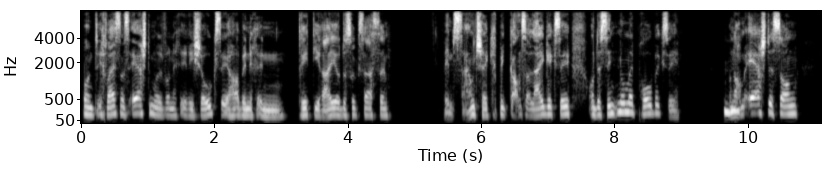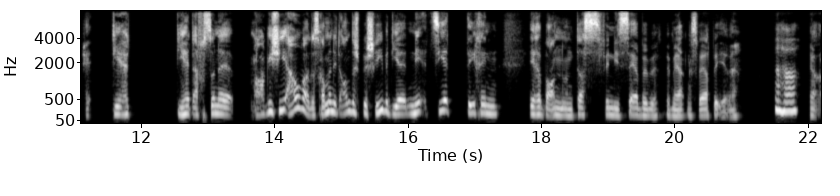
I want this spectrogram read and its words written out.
Und ich weiß noch, das erste Mal, als ich ihre Show gesehen habe, bin ich in dritte Reihe oder so gesessen. Beim Soundcheck, ich bin ganz alleine gesehen und es sind nur die Proben gesehen. Und nach Mhm. dem ersten Song, die hat, die hat einfach so eine magische Aura. Das kann man nicht anders beschreiben. Die zieht dich in ihre Bann und das finde ich sehr be bemerkenswert bei ihr. Aha. Ja.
